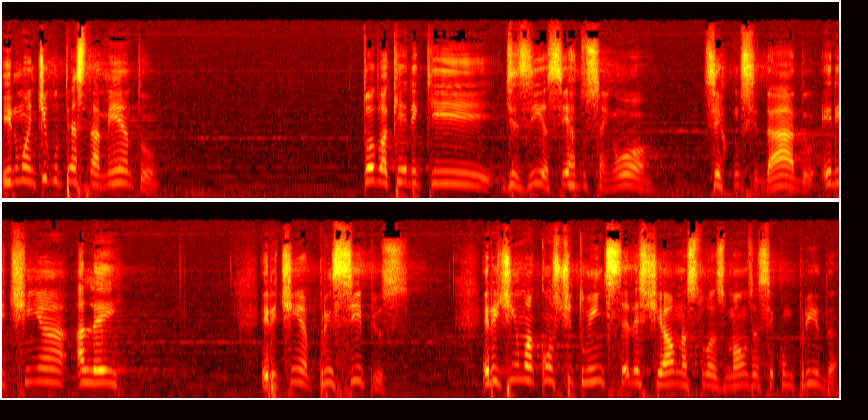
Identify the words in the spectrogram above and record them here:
E no Antigo Testamento, todo aquele que dizia ser do Senhor, circuncidado, ele tinha a lei, ele tinha princípios, ele tinha uma constituinte celestial nas suas mãos a ser cumprida.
